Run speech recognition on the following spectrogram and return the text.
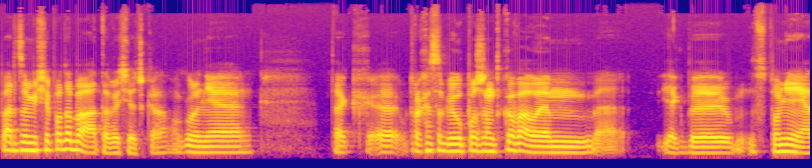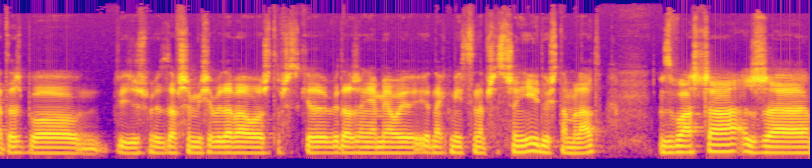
bardzo mi się podobała ta wycieczka. Ogólnie tak e, trochę sobie uporządkowałem e, jakby wspomnienia też, bo widzisz, zawsze mi się wydawało, że te wszystkie wydarzenia miały jednak miejsce na przestrzeni iluś tam lat. Zwłaszcza, że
